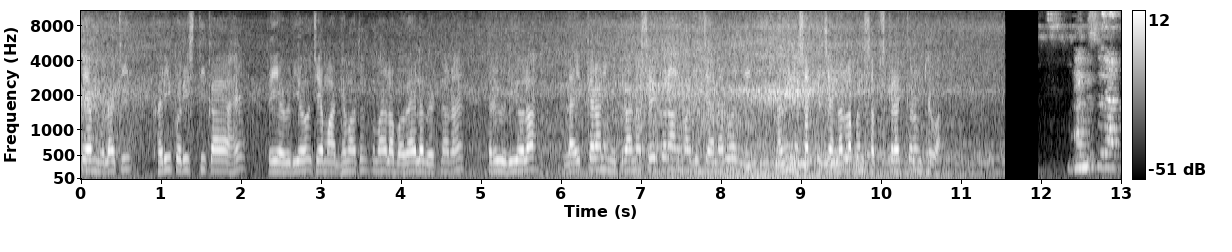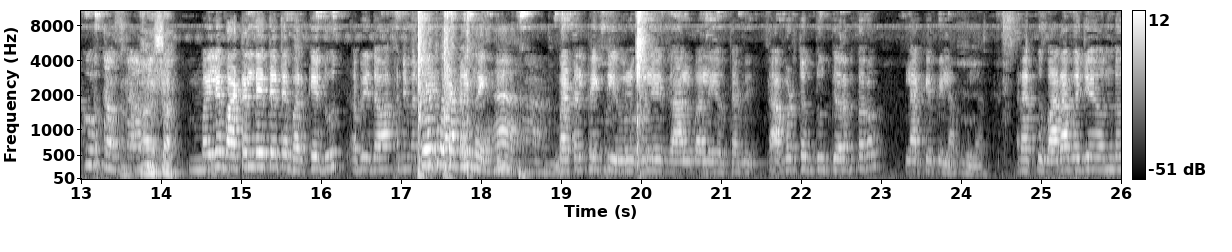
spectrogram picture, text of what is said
त्या मुलाची खरी परिस्थिती काय आहे ते या व्हिडिओच्या माध्यमातून तुम्हाला बघायला भेटणार आहे. तर व्हिडिओला लाईक करा आणि मित्रांना शेअर करा आणि माझ्या चॅनलवरती नवीन असाल तर चॅनलला पण सबस्क्राईब करून ठेवा. जिन्स रात को होता उसका। अभी ऐसा पहले बाटल देते थे भर के दूध अभी दवाखाने में पेट होता बाटल पहले, फेंक दी हाँ। बाटल फेंक दी वो लोग बोले गाल बाल ये होता अभी ताबड़तोड़ दूध गर्म करो लाके पिला पिला। रात को बारह बजे उन्दो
